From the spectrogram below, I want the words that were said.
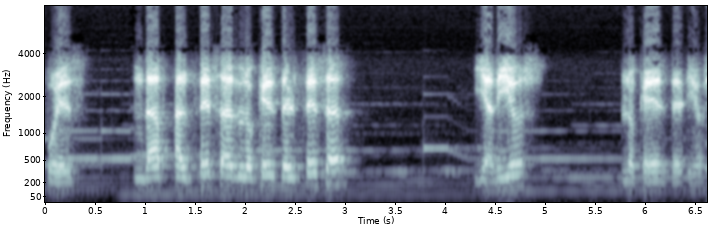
pues dad al César lo que es del César y a Dios lo que es de Dios.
